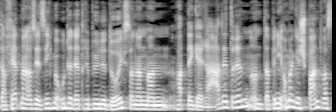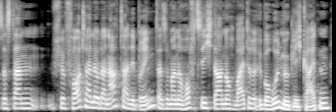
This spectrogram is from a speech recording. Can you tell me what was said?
Da fährt man also jetzt nicht mehr unter der Tribüne durch, sondern man hat eine Gerade drin und da bin ich auch mal gespannt, was das dann für Vorteile oder Nachteile bringt. Also man erhofft sich da noch weitere Überholmöglichkeiten.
